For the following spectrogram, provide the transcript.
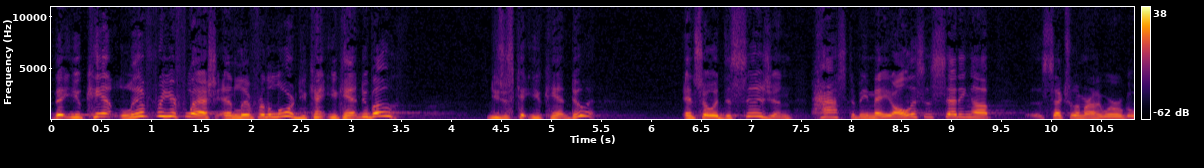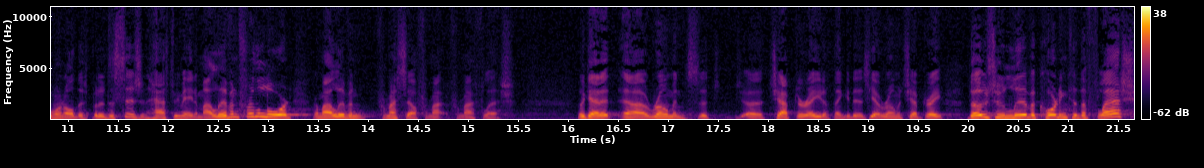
that you can't live for your flesh and live for the Lord. You can't, you can't do both. You just can't, you can't do it. And so a decision has to be made. All this is setting up sexual immorality, where we're going all this, but a decision has to be made. Am I living for the Lord or am I living for myself, for my, for my flesh? Look at it, uh, Romans uh, uh, chapter 8, I think it is. Yeah, Romans chapter 8. Those who live according to the flesh,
